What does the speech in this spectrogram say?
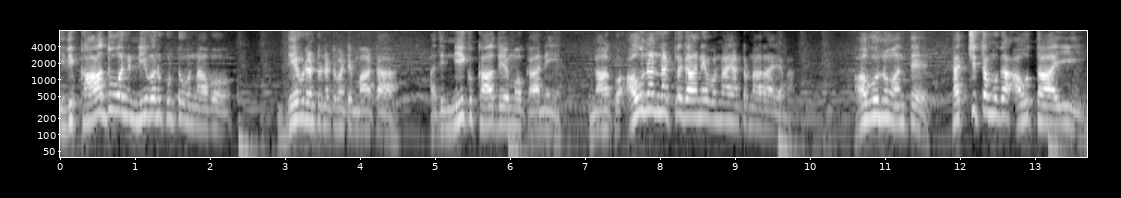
ఇది కాదు అని నీవనుకుంటూ ఉన్నావో దేవుడు అంటున్నటువంటి మాట అది నీకు కాదేమో కానీ నాకు అవునన్నట్లుగానే ఉన్నాయంటున్నారు ఆయన. అవును అంతే ఖచ్చితముగా అవుతాయి.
